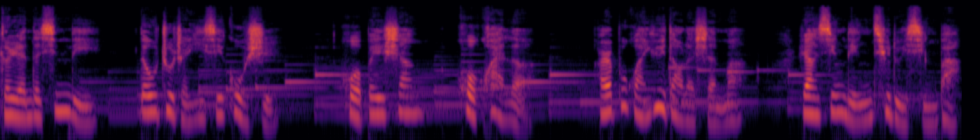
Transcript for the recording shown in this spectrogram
个人的心里都住着一些故事，或悲伤，或快乐。而不管遇到了什么，让心灵去旅行吧，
